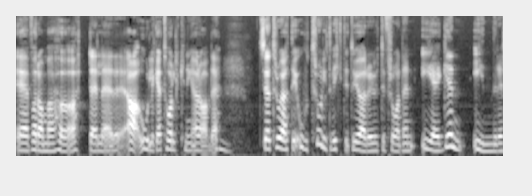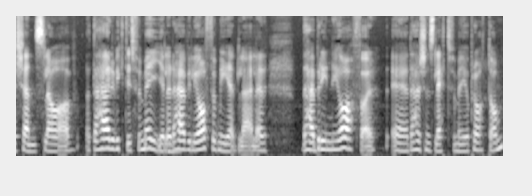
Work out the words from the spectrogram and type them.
eh, vad de har hört eller ja, olika tolkningar av det. Mm. Så jag tror att det är otroligt viktigt att göra det utifrån en egen inre känsla av att det här är viktigt för mig eller det här vill jag förmedla eller det här brinner jag för. Eh, det här känns lätt för mig att prata om.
